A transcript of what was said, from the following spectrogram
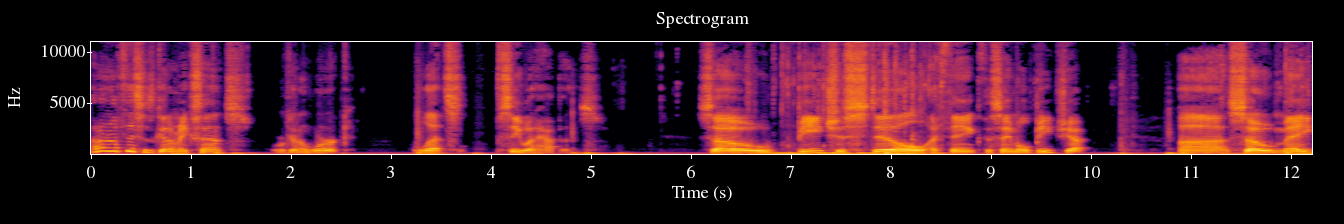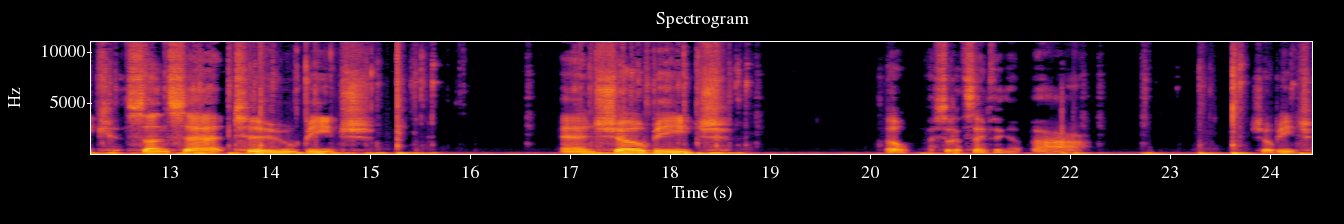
I don't know if this is going to make sense or going to work. Let's see what happens. So beach is still, I think, the same old beach. Yep. Uh, so make sunset to beach and show beach. Oh, I still got the same thing up. Ah. Show beach.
